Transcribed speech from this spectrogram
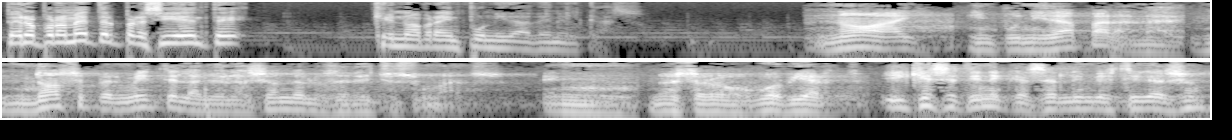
Pero promete el presidente que no habrá impunidad en el caso. No hay impunidad para nadie. No se permite la violación de los derechos humanos en nuestro gobierno y que se tiene que hacer la investigación.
